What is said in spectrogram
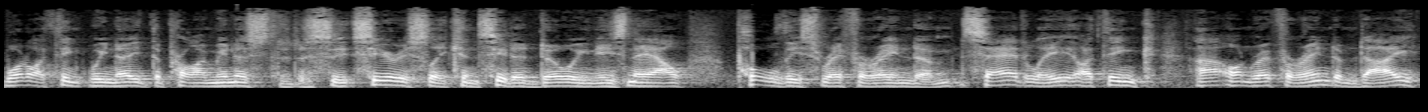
What I think we need the Prime Minister to seriously consider doing is now pull this referendum. Sadly, I think uh, on referendum day,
